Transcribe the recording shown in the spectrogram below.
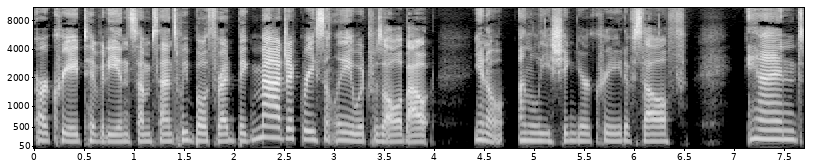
our creativity in some sense. We both read Big Magic recently, which was all about, you know, unleashing your creative self. And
